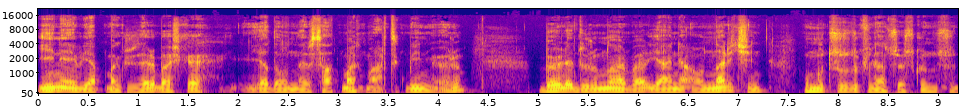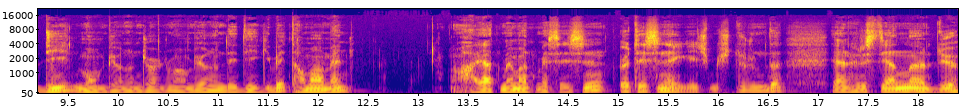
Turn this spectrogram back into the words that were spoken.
yeni ev yapmak üzere başka ya da onları satmak mı artık bilmiyorum. Böyle durumlar var. Yani onlar için umutsuzluk falan söz konusu değil. Monbiot'un, George Monbiot'un dediği gibi tamamen hayat memat meselesinin ötesine geçmiş durumda. Yani Hristiyanlar diyor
